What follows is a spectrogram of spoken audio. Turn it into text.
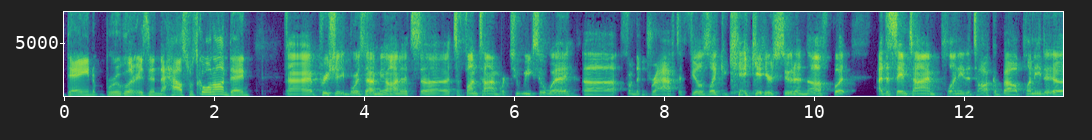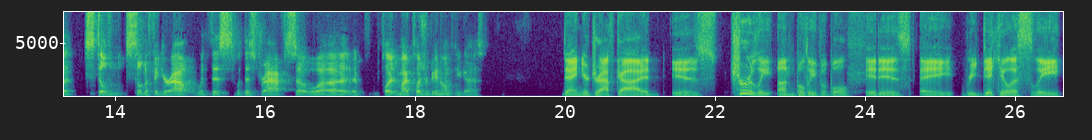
Dane Brugler is in the house. What's going on, Dane? I appreciate you boys having me on. It's uh, it's a fun time. We're two weeks away uh, from the draft. It feels like you can't get here soon enough, but at the same time, plenty to talk about, plenty to still still to figure out with this with this draft. So, uh, my pleasure being on with you guys. Dane, your draft guide is truly unbelievable. It is a ridiculously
